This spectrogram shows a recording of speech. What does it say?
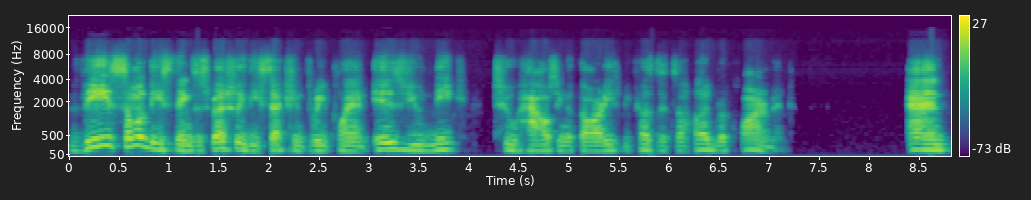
These, some of these things, especially the Section 3 plan, is unique to housing authorities because it's a HUD requirement. And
